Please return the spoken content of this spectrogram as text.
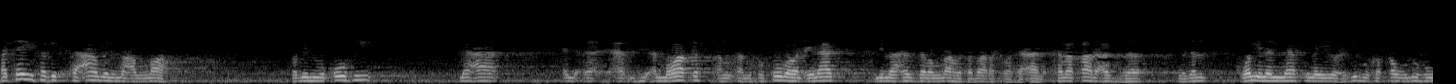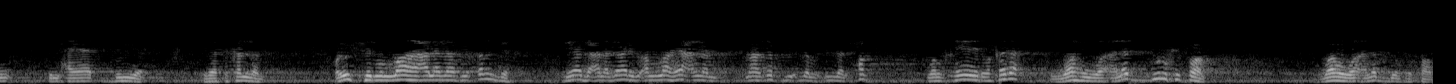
فكيف بالتعامل مع الله؟ وبالوقوف مع المواقف الخصومة والعناد؟ لما أنزل الله تبارك وتعالى. كما قال عز وجل ومن الناس من يعجبك قوله في الحياة الدنيا إذا تكلم. ويشهد الله على ما في قلبه. زيادة على ذلك الله يعلم ما قصد إلا الحق والخير وكذا. وهو ألد الخصام. وهو ألد الخصام.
